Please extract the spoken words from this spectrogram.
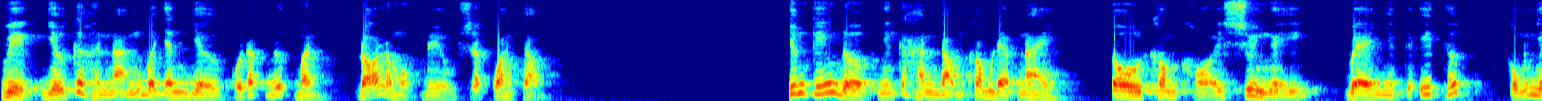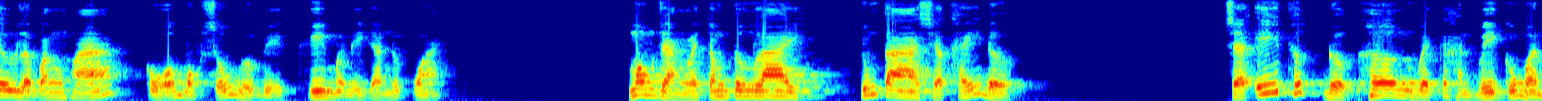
Việc giữ cái hình ảnh và danh dự của đất nước mình đó là một điều rất quan trọng. Chứng kiến được những cái hành động không đẹp này, tôi không khỏi suy nghĩ về những cái ý thức cũng như là văn hóa của một số người Việt khi mà đi ra nước ngoài. Mong rằng là trong tương lai chúng ta sẽ thấy được, sẽ ý thức được hơn về cái hành vi của mình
